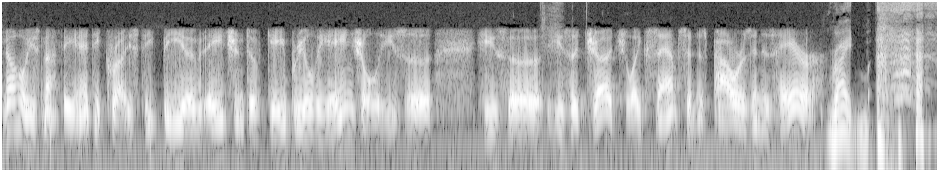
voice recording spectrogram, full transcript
No, he's not the Antichrist. He'd be an agent of Gabriel the angel. He's a he's a he's a judge like Samson. His power is in his hair. Right.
